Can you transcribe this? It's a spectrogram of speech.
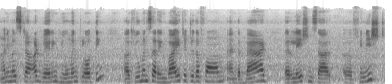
Animals start wearing human clothing. Uh, humans are invited to the farm and the bad relations are uh, finished.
